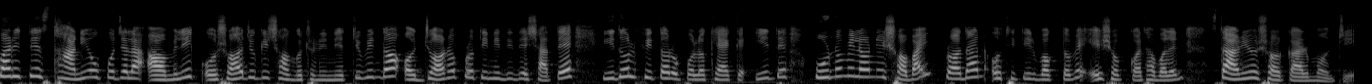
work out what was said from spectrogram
বাড়িতে স্থানীয় উপজেলা আওয়ামী লীগ ও সহযোগী সংগঠনের নেতৃবৃন্দ ও জনপ্রতিনিধিদের সাথে ঈদ উল ফিতর উপলক্ষে এক ঈদ পূর্ণমিলনের সবাই প্রধান অতিথির বক্তব্যে এসব কথা বলেন স্থানীয় সরকার মন্ত্রী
